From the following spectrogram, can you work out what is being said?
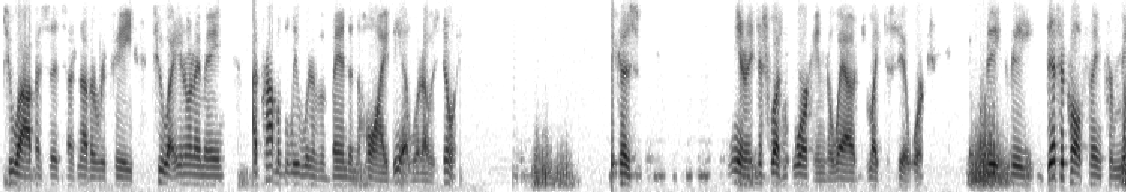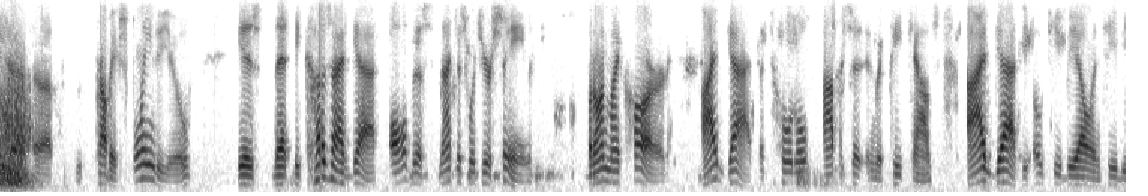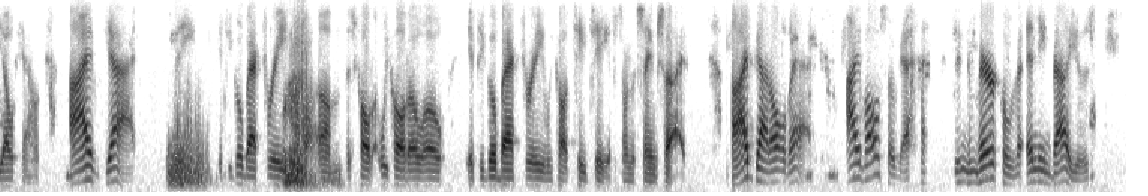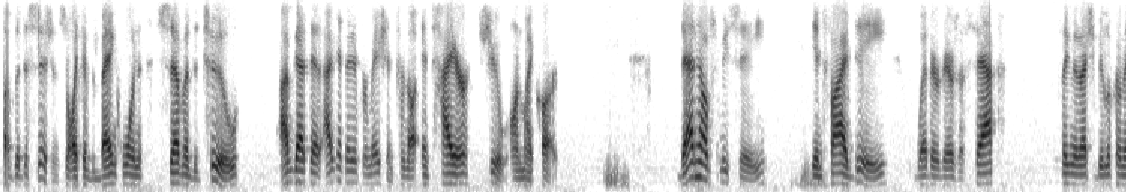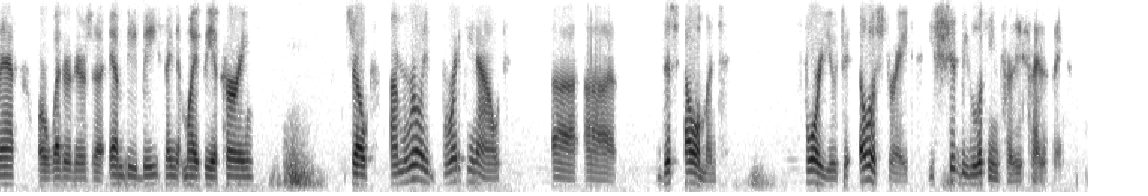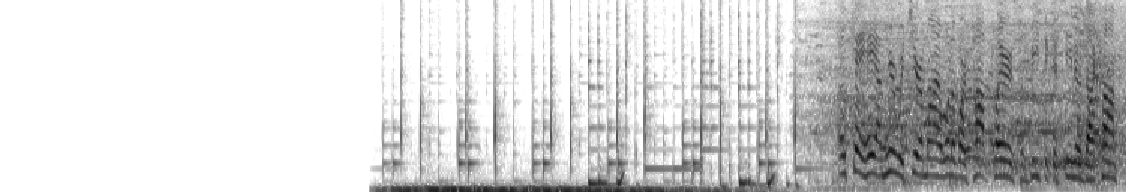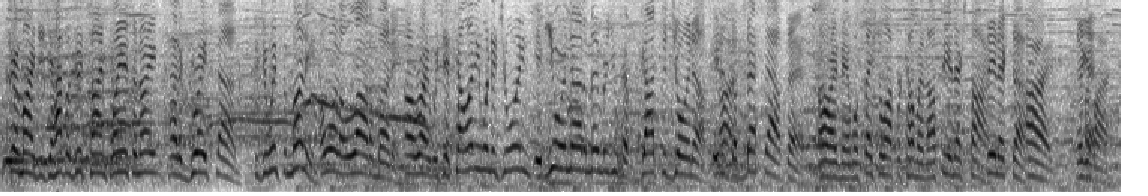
two opposites, another repeat, two, you know what I mean? I probably would have abandoned the whole idea of what I was doing because, you know, it just wasn't working the way I would like to see it work. The the difficult thing for me to uh, probably explain to you is that because I've got all this, not just what you're seeing, but on my card, I've got the total opposite and repeat counts. I've got the OTBL and TBL count. I've got the, if you go back three, um, it's called, we call it OO. If you go back three, we call it TT if it's on the same side. I've got all that. I've also got the numerical ending values of the decision. So like if the bank won seven to two, I've got that, I've got that information for the entire shoe on my card. That helps me see in 5D whether there's a SAP thing that I should be looking at or whether there's a MDB thing that might be occurring. So I'm really breaking out uh, uh, this element for you to illustrate you should be looking for these kind of things. Okay, hey, I'm here with Jeremiah, one of our top players from BeatTheCasino.com. Jeremiah, did you have a good time playing tonight? Had a great time. Did you win some money? I won a lot of money. All right, would you tell anyone to join? If you are not a member, you have got to join up. It All is right. the best out there. All right, man. Well, thanks a lot for coming. I'll see you next time. See you next time. All right. Okay. Bye-bye.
